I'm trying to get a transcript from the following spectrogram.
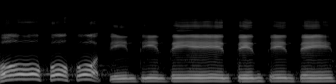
Jo, jo, jo, tin, tin, tin, tin, tin, tin,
